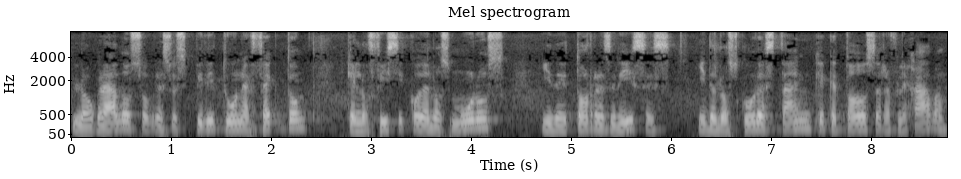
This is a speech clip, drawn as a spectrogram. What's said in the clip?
logrado sobre su espíritu un efecto que lo físico de los muros y de torres grises y del oscuro estanque que todo se reflejaba,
